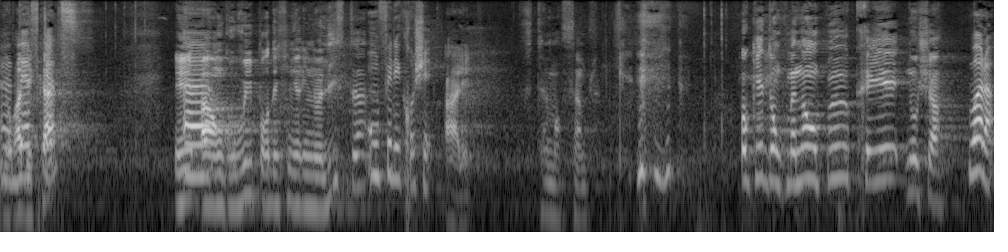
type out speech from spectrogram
il y aura des cats. Et Euh, euh, en Groovy, pour définir une liste. On fait les crochets. Allez, c'est tellement simple. ok, donc maintenant on peut créer nos chats. Voilà.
